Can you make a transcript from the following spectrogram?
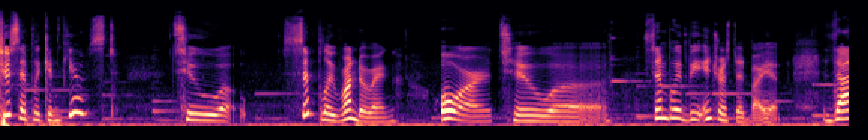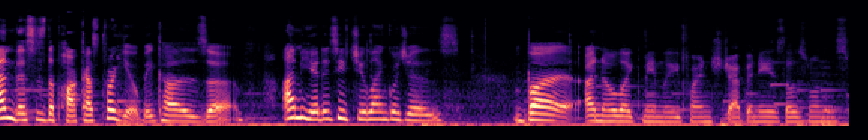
too simply confused, too simply wondering, or to uh, simply be interested by it, then this is the podcast for you because uh, I'm here to teach you languages. But I know, like, mainly French, Japanese, those ones.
